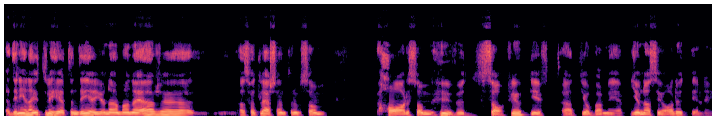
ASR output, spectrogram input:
Ja, den ena ytterligheten det är ju när man är eh, alltså ett lärcentrum som har som huvudsaklig uppgift att jobba med gymnasial utbildning,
